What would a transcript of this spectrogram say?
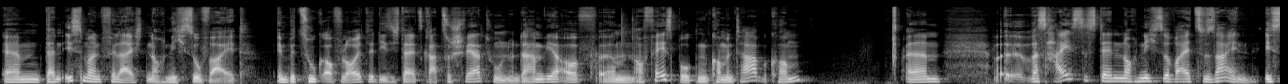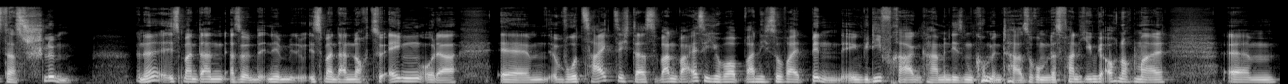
ähm, dann ist man vielleicht noch nicht so weit in Bezug auf Leute, die sich da jetzt gerade so schwer tun. Und da haben wir auf, ähm, auf Facebook einen Kommentar bekommen. Ähm, was heißt es denn noch nicht so weit zu sein? Ist das schlimm? Ne? Ist man dann, also ist man dann noch zu eng oder ähm, wo zeigt sich das? Wann weiß ich überhaupt, wann ich so weit bin? Irgendwie die Fragen kamen in diesem Kommentar so rum. Das fand ich irgendwie auch nochmal ähm,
